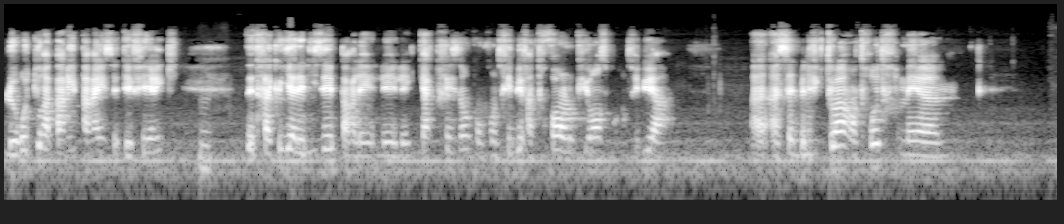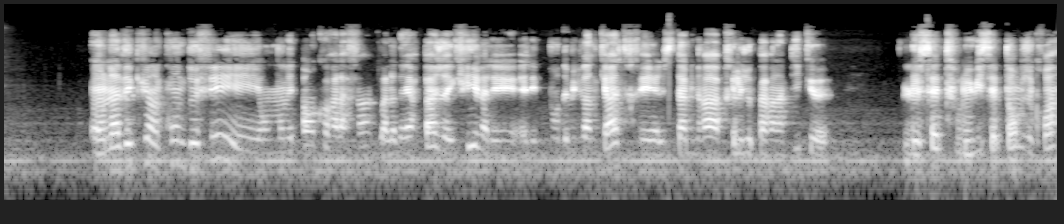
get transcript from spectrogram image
Le retour à Paris, pareil, c'était féerique. Mm d'être accueilli à l'Elysée par les, les, quatre présidents qui ont contribué, enfin trois en l'occurrence, qui ont contribué à, à, cette belle victoire, entre autres. Mais euh, on a vécu un conte de fées et on n'en est pas encore à la fin. La dernière page à écrire, elle est, elle est, pour 2024 et elle se terminera après les Jeux paralympiques euh, le 7 ou le 8 septembre, je crois.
